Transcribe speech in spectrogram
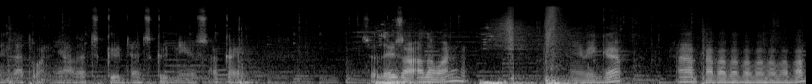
in that one. Yeah, that's good. That's good news. Okay. So there's our other one. There we go. Up, up, up, up, up, up, up, up.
